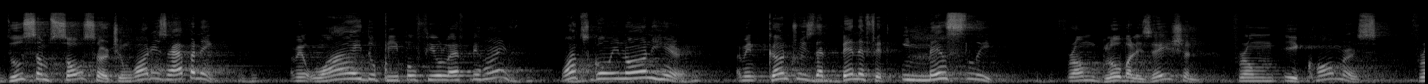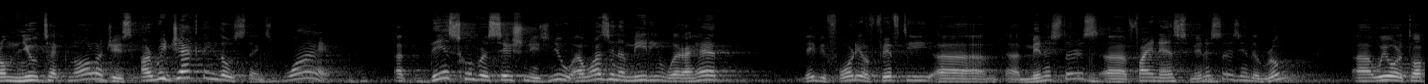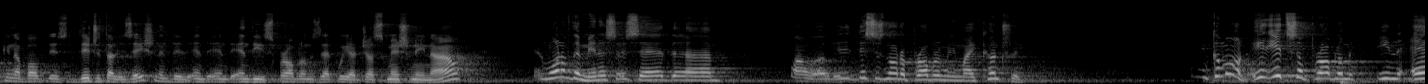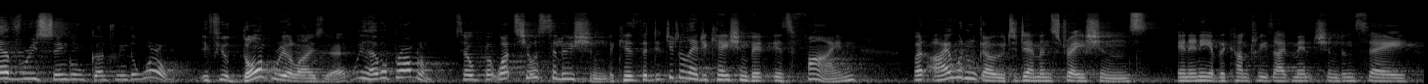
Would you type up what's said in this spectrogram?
do some soul searching. What is happening? Mm-hmm. I mean, why do people feel left behind? What's going on here? I mean, countries that benefit immensely from globalization, from e commerce, from new technologies are rejecting those things. Why? Uh, this conversation is new. I was in a meeting where I had maybe 40 or 50 uh, uh, ministers, uh, finance ministers in the room. Uh, we were talking about this digitalization and, the, and, and, and these problems that we are just mentioning now. And one of the ministers said, uh, well, this is not a problem in my country. I mean, come on, it, it's a problem in every single country in the world. If you don't realize that, we have a problem. So, but what's your solution? Because the digital education bit is fine, but I wouldn't go to demonstrations in any of the countries I've mentioned and say,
